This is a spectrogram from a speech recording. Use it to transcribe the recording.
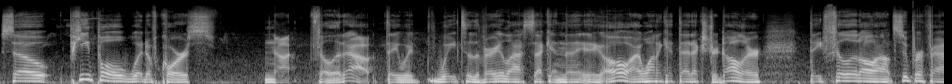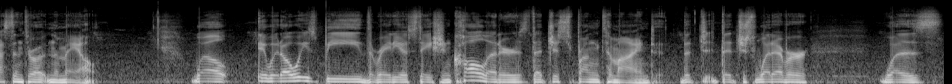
So people would, of course, not fill it out. They would wait to the very last second and then they go, Oh, I want to get that extra dollar. They'd fill it all out super fast and throw it in the mail. Well, it would always be the radio station call letters that just sprung to mind, that, that just whatever was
